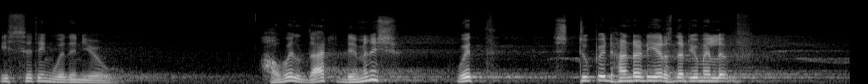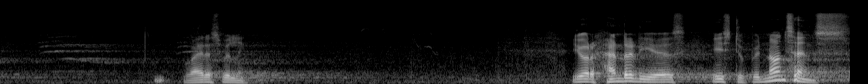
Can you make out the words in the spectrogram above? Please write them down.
is sitting within you. How will that diminish with stupid hundred years that you may live? Virus willing. Your hundred years is stupid nonsense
